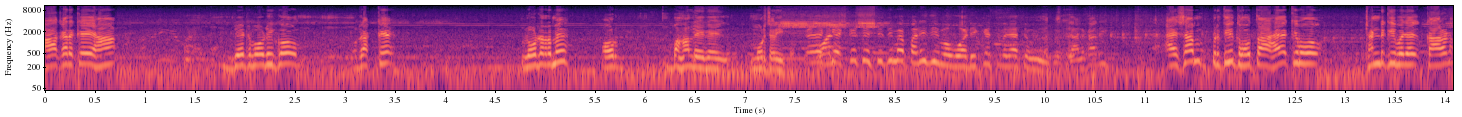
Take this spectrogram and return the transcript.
आकर के यहाँ डेड बॉडी को रख के लोडर में और वहाँ ले गए मोर्चरी को। किस स्थिति में पड़ी थी वो बॉडी? किस वजह से हुई? जानकारी? ऐसा प्रतीत होता है कि वो ठंड की वजह कारण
